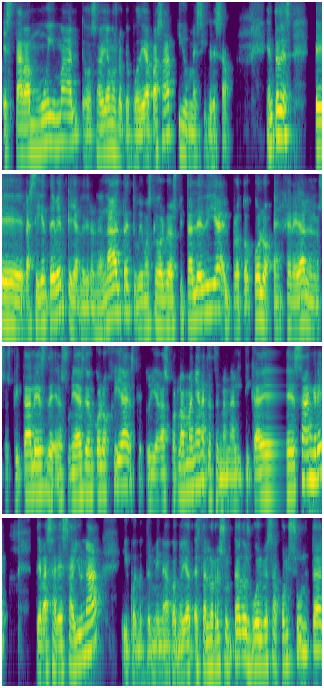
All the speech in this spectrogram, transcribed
estaba muy mal, todos sabíamos lo que podía pasar y un mes ingresado. Entonces, eh, la siguiente vez que ya le dieron el alta y tuvimos que volver al hospital de día, el protocolo en general en los hospitales, de, las unidades de oncología, es que tú llegas por la mañana, te hacen una analítica de, sangre, te vas a desayunar y cuando termina, cuando ya están los resultados, vuelves a consulta,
